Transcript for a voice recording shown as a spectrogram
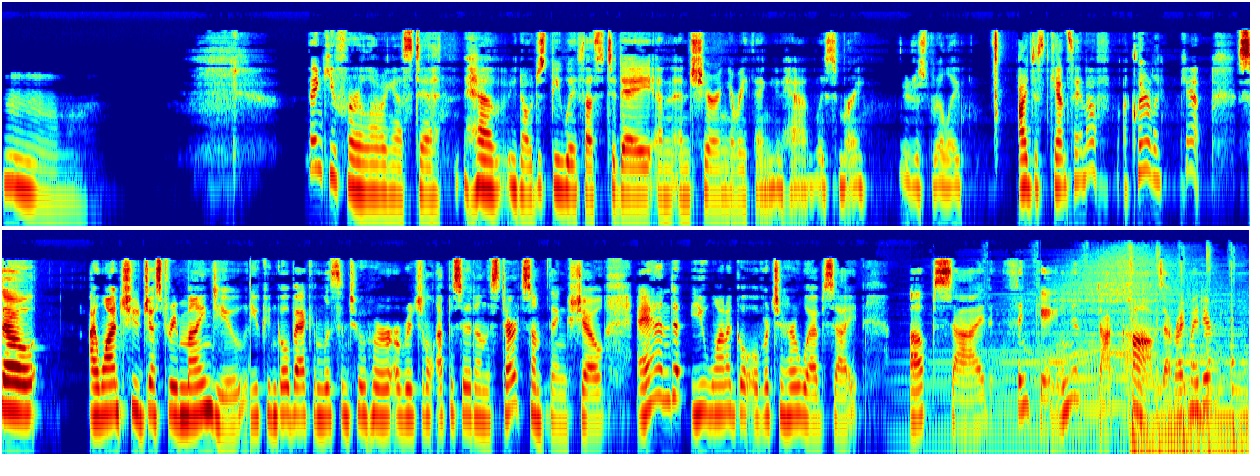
Hmm. Thank you for allowing us to have, you know, just be with us today and, and sharing everything you had, Lisa Marie. You're just really, I just can't say enough. I clearly can't. So I want to just remind you, you can go back and listen to her original episode on the Start Something show, and you want to go over to her website, upsidethinking.com. Is that right, my dear?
